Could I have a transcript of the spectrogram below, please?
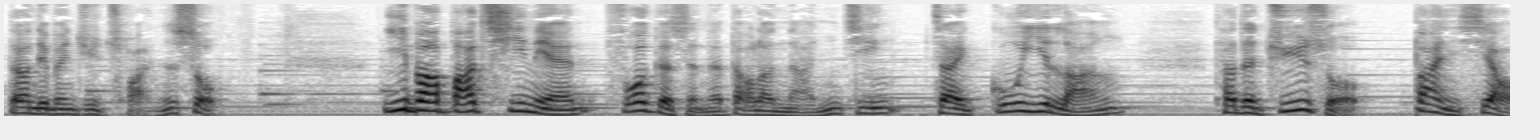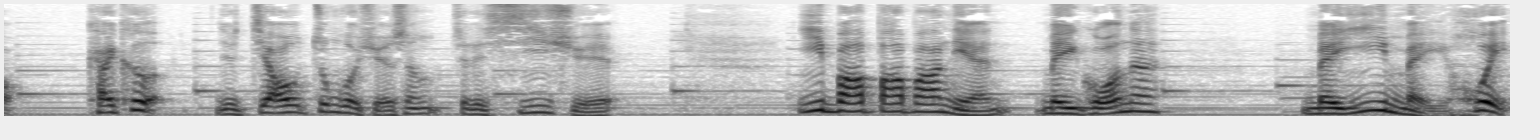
到那边去传授。”一八八七年，福格森呢到了南京，在孤一郎他的居所办校开课，就教中国学生这个西学。一八八八年，美国呢。美义美会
